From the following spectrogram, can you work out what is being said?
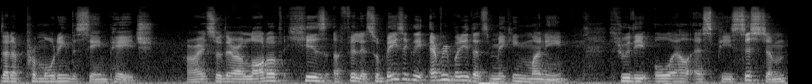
that are promoting the same page. All right, so there are a lot of his affiliates. So basically, everybody that's making money through the OLSP system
